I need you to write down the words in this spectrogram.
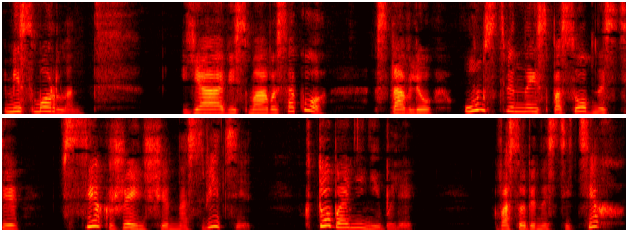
Мисс Морланд, я весьма высоко ставлю умственные способности всех женщин на свете, кто бы они ни были, в особенности тех,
